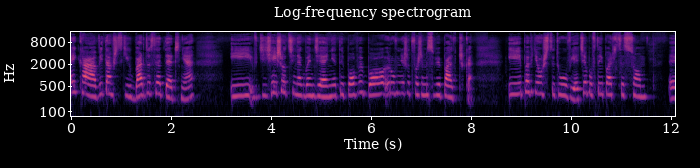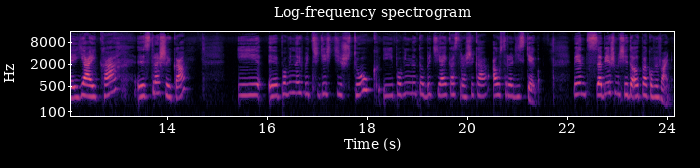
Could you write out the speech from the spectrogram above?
Hejka, witam wszystkich bardzo serdecznie. I w dzisiejszy odcinek będzie nietypowy, bo również otworzymy sobie paczkę. I pewnie już z tytułu wiecie, bo w tej paczce są y, jajka y, straszyka. I y, powinno ich być 30 sztuk i powinny to być jajka straszyka australijskiego. Więc zabierzmy się do odpakowywania.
